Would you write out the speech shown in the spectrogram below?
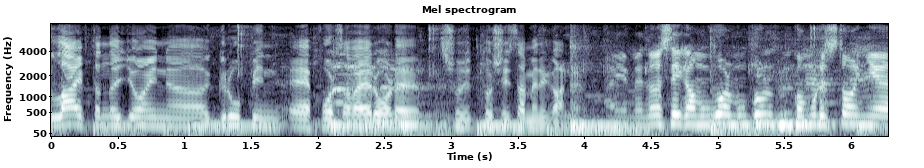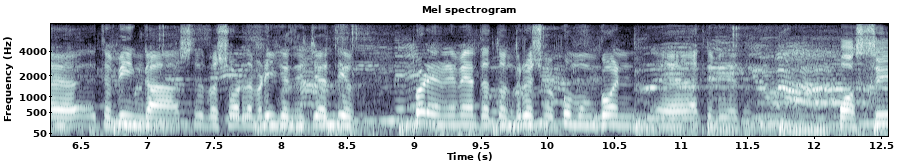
live të ndëgjojnë uh, grupin e forcave ajrore të ushtrisë amerikane. A e mendoni se i ka munguar munguar komunës sonë një të vijnë nga Shtetet e Bashkuara të Amerikës një gjë e tillë për elementet të ndryshme ku mungojnë uh, aktivitetet? Po si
